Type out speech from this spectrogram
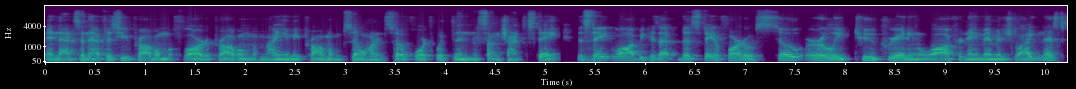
And that's an FSU problem, a Florida problem, a Miami problem, so on and so forth within the Sunshine State. The state law, because the state of Florida was so early to creating a law for name, image, likeness,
